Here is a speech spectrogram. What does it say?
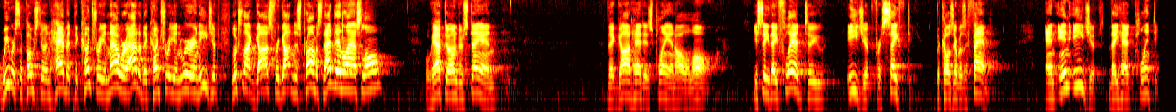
We were supposed to inhabit the country, and now we're out of the country and we're in Egypt. Looks like God's forgotten his promise. That didn't last long. But we have to understand that God had his plan all along. You see, they fled to Egypt for safety because there was a famine. And in Egypt, they had plenty.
